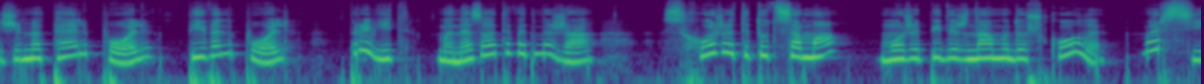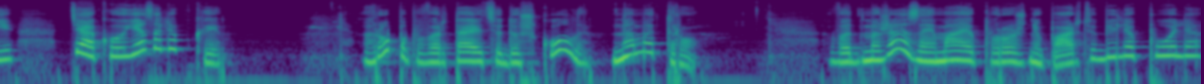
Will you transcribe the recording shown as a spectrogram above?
m'appelle Поль, півен Поль. Привіт, мене звати Ведмежа. Схоже, ти тут сама? Може, підеш з нами до школи? Мерсі, дякую, я залюбки. Група повертається до школи на метро. Ведмежа займає порожню партію біля поля.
